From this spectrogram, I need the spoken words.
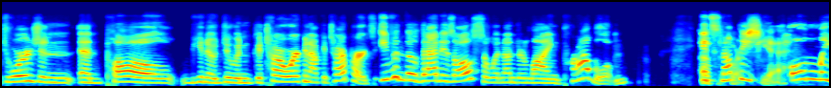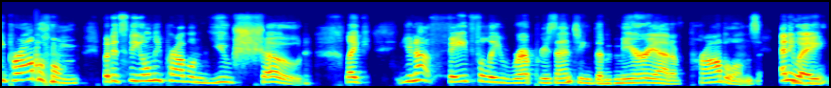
George and, and Paul, you know, doing guitar, working out guitar parts, even though that is also an underlying problem. It's of not course, the yeah. only problem, but it's the only problem you showed. Like you're not faithfully representing the myriad of problems. Anyway, mm-hmm.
